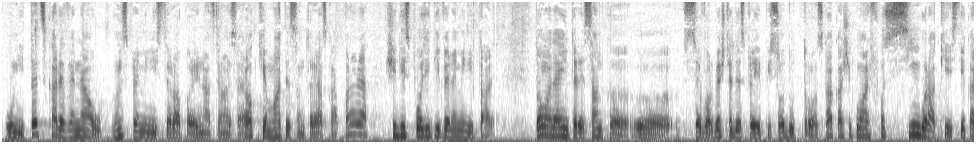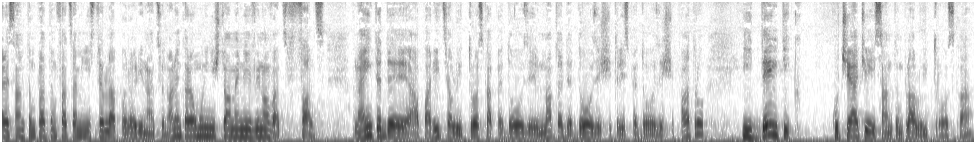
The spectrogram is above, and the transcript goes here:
unități care veneau înspre Ministerul Apărării Naționale sau erau chemate să întărească apărarea și dispozitivele militare. Tocmai de interesant că uh, se vorbește despre episodul Trosca ca și cum ar fi fost singura chestie care s-a întâmplat în fața Ministerului Apărării Naționale în care au murit niște oameni nevinovați. Fals. Înainte de apariția lui Trosca pe 20, noaptea de 23 pe 24, identic cu ceea ce i s-a întâmplat lui Trosca,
